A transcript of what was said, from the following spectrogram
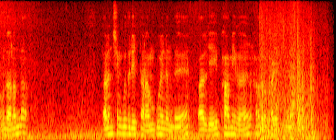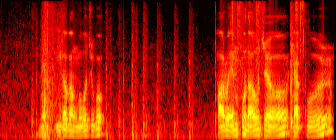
아무도 안 왔나? 다른 친구들이 일단 안 보이는데 빨리 파밍을 하도록 하겠습니다. 네, 이 가방 먹어주고 바로 M4 나오죠. 갸꿀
